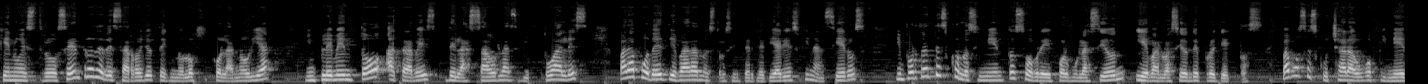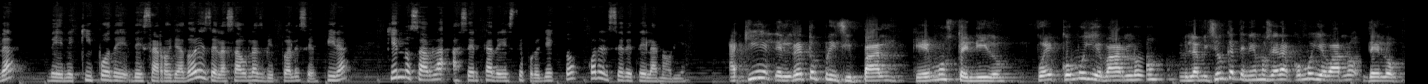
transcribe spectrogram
que nuestro Centro de Desarrollo Tecnológico La Noria implementó a través de las aulas virtuales para poder llevar a nuestros intermediarios financieros importantes conocimientos sobre formulación y evaluación de proyectos. Vamos a escuchar a Hugo Pineda del equipo de desarrolladores de las aulas virtuales en FIRA, quien nos habla acerca de este proyecto con el CDT La Noria. Aquí el, reto principal que hemos tenido fue cómo llevarlo, la misión que teníamos era cómo llevarlo de lo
